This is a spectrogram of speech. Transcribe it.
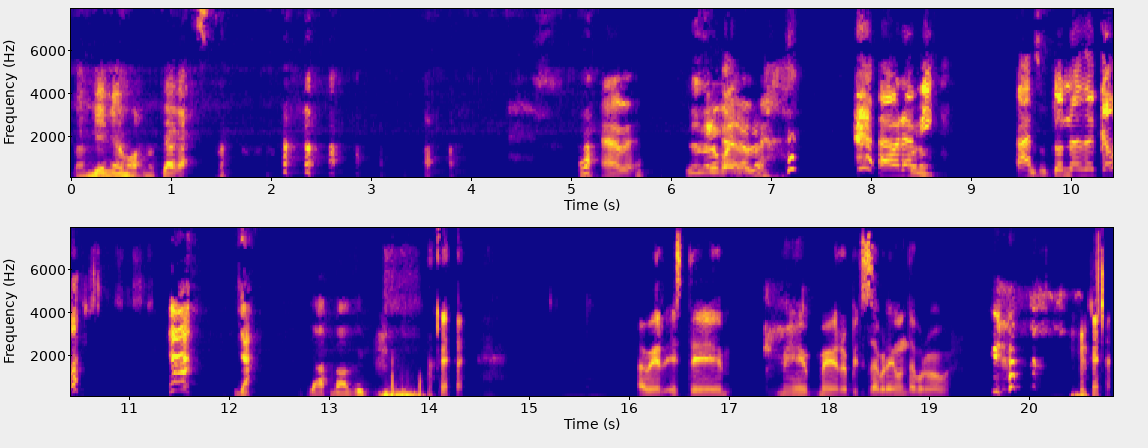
También, mi amor, no te hagas. A ver. No, no, no. Ahora, Bueno, Vic, haz eso que- tonada acaba. Ya, ya, más Vic. A ver, este, ¿me, me repites la pregunta, por favor?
